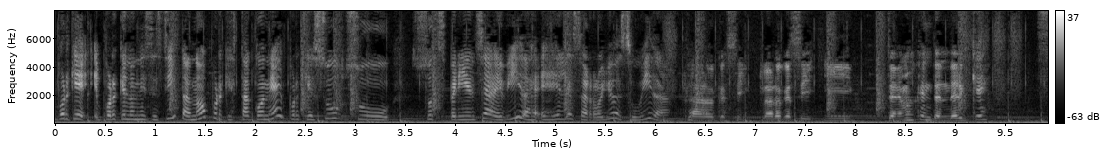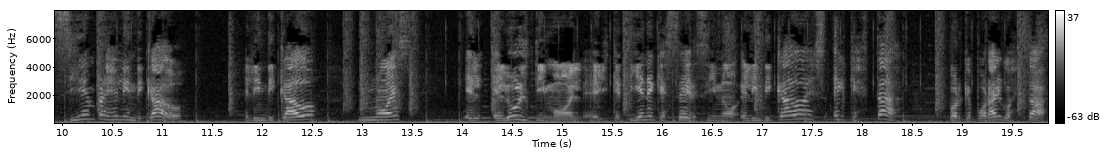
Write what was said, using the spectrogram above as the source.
porque, porque lo necesita, ¿no? Porque está con él, porque su, su, su experiencia de vida, es el desarrollo de su vida. Claro que sí, claro que sí. Y tenemos que entender que siempre es el indicado. El indicado no es el, el último, el, el, que tiene que ser, sino el indicado es el que está, porque por algo está.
